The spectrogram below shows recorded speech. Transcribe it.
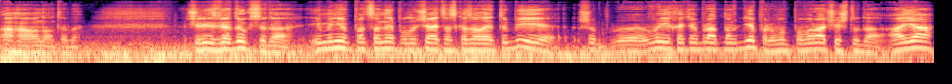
Ага, воно тебе. Через віадук сюди. І мені пацани, виходить, сказали, тобі, щоб е, виїхати обратно в Дніпро, ви поворачуєш туди. А я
